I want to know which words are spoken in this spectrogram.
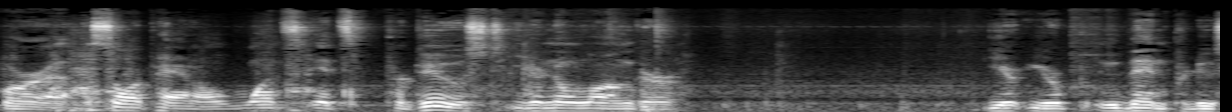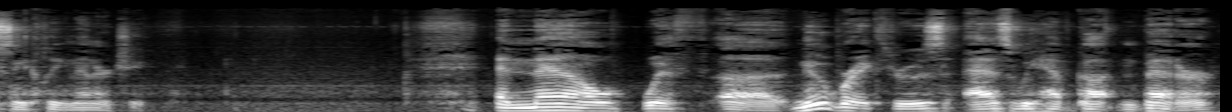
or a, a solar panel, once it's produced, you're no longer you're, you're then producing clean energy. And now, with uh, new breakthroughs, as we have gotten better,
